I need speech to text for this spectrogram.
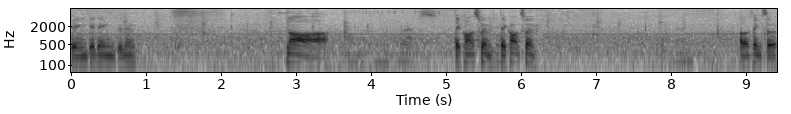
Ding, ding, ding, ding. Nah, they can't swim. They can't swim. I don't think so.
